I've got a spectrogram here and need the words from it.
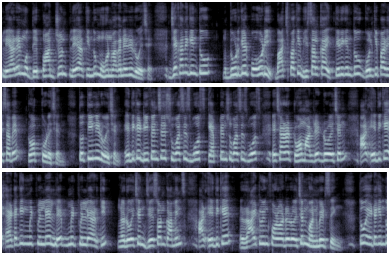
প্লেয়ারের মধ্যে পাঁচজন প্লেয়ার কিন্তু মোহনবাগানেরই রয়েছে। যেখানে কিন্তু দুর্গের প্রহরী বাজপাখি ভিশাল তিনি কিন্তু গোলকিপার হিসাবে টপ করেছেন। তো তিনি রয়েছেন। এদিকে ডিফেন্সে সুভাশিস বোস ক্যাপ্টেন সুভাশিস বোস, এছাড়া টম আলরেড রয়েছেন। আর এদিকে অ্যাটাকিং মিডফিল্ডে লেফট মিডফিল্ডে আর কি, রয়েছেন জেসন কামিন্স। আর এদিকে রাইট উইং ফরওয়ার্ডে রয়েছেন মনবীর সিং। তো এটা কিন্তু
